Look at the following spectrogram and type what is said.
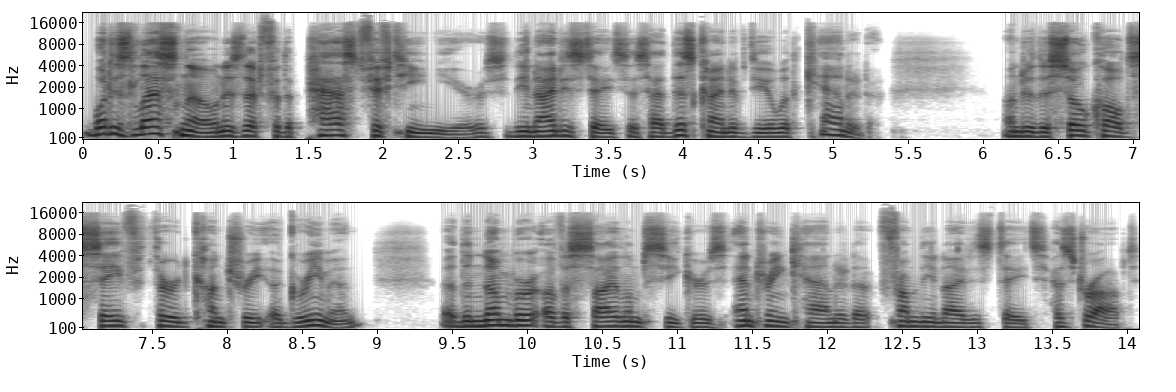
What is less known is that for the past 15 years, the United States has had this kind of deal with Canada. Under the so called Safe Third Country Agreement, uh, the number of asylum seekers entering Canada from the United States has dropped.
